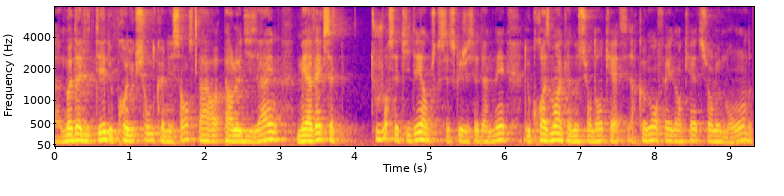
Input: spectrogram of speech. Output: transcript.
euh, modalité de production de connaissances par le design, mais avec cette toujours cette idée, hein, parce que c'est ce que j'essaie d'amener, de croisement avec la notion d'enquête. C'est-à-dire comment on fait une enquête sur le monde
